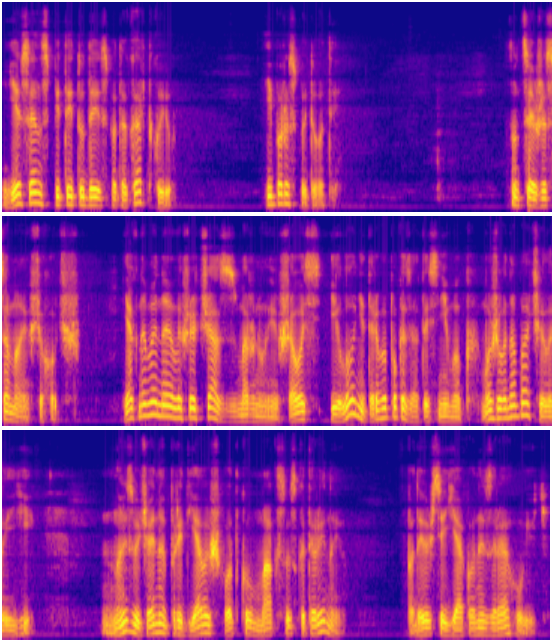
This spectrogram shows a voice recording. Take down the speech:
Є сенс піти туди з фотокарткою і порозпитувати. Ну, це вже сама, якщо хочеш. Як на мене, лише час змарнуєш, а ось Ілоні треба показати снімок. Може, вона бачила її. Ну і, звичайно, пред'явиш фотку Максу з Катериною. Подивишся, як вони зреагують.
